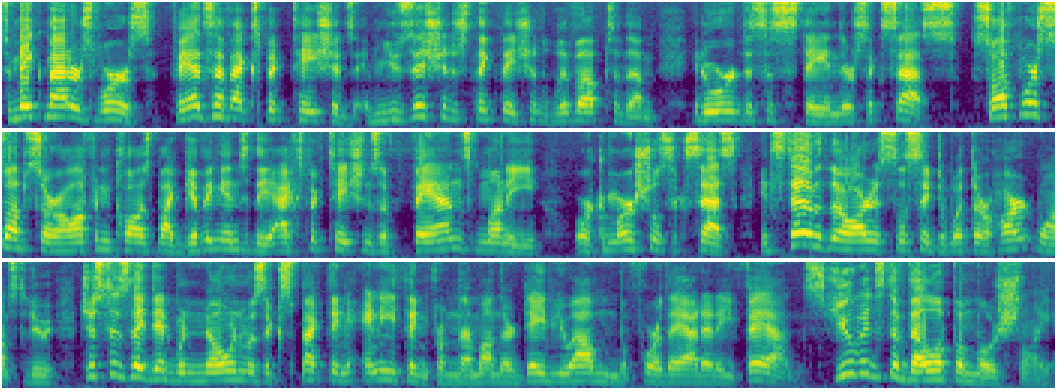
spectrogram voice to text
To make matters worse, fans have expectations, and musicians think they should live up to them in order to sustain their success. Sophomore slumps are often caused by giving in to the expectations of fans, money, or commercial success instead of the artists listening to what their heart wants to do, just as they did when no one was expecting anything from them on their debut album before they had any fans. Humans develop emotionally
